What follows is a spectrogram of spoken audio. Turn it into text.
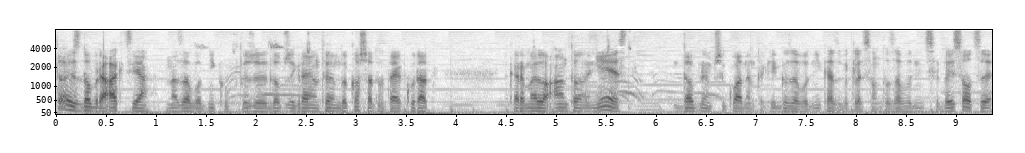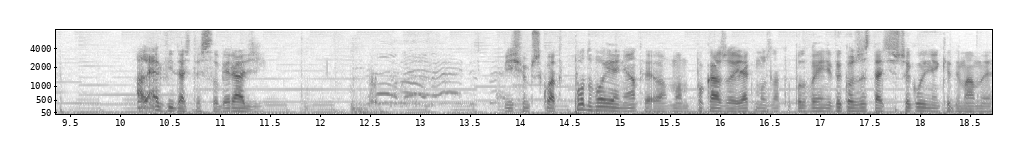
To jest dobra akcja na zawodników, którzy dobrze grają tyłem do kosza. Tutaj akurat Carmelo Anton nie jest dobrym przykładem takiego zawodnika. Zwykle są to zawodnicy wysocy, ale jak widać też sobie radzi. Mieliśmy przykład podwojenia, to ja wam pokażę jak można to podwojenie wykorzystać, szczególnie kiedy mamy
